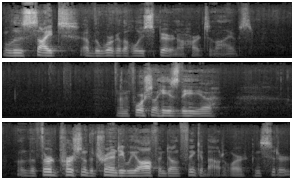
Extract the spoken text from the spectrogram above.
lose sight of the work of the Holy Spirit in our hearts and lives. Unfortunately, He's the, uh, the third person of the Trinity we often don't think about or consider.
